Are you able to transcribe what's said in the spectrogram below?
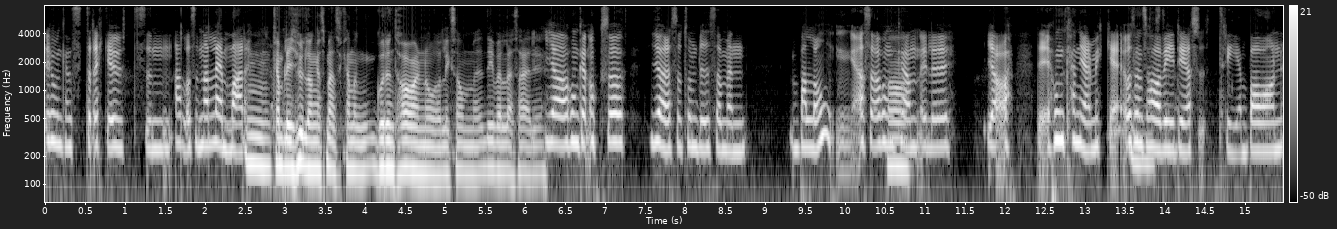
hon kan sträcka ut sin, alla sina lemmar. Mm, kan bli hur långa som helst, kan gå runt hörn och liksom, det är väl så här. Ja, hon kan också göra så att hon blir som en ballong. Alltså hon Ja. kan, eller ja, det, hon kan göra mycket. Och sen så Mm, har vi deras tre barn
